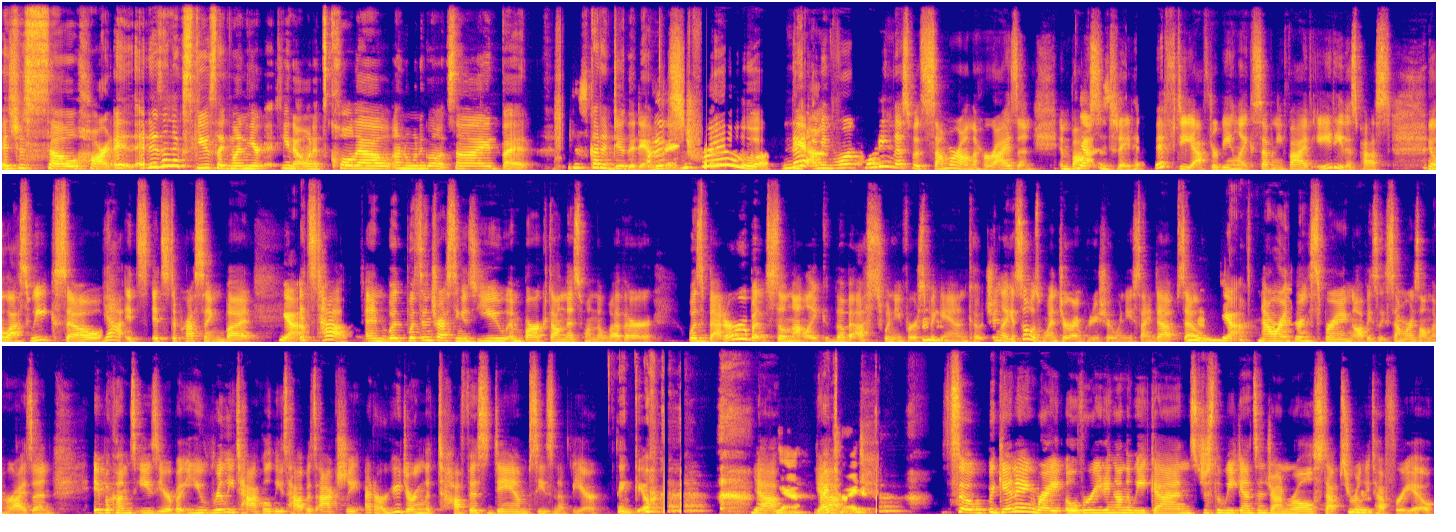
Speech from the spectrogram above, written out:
it's just so hard it, it is an excuse like when you're you know when it's cold out i don't want to go outside but you just got to do the damn but thing. It's true. No, yeah. I mean, we're recording this with summer on the horizon. In Boston yes. today, it hit 50 after being like 75, 80 this past, you know, last week. So yeah, it's it's depressing, but yeah, it's tough. And what, what's interesting is you embarked on this when the weather was better, but still not like the best when you 1st mm-hmm. began coaching. Like it still was winter, I'm pretty sure, when you signed up. So mm-hmm. yeah, now we're entering spring. Obviously, summer is on the horizon. It becomes easier, but you really tackle these habits actually, I'd argue, during the toughest damn season of the year. Thank you. yeah. Yeah. Yeah. I tried. So beginning, right, overeating on the weekends, just the weekends in general, steps are really mm-hmm. tough for you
